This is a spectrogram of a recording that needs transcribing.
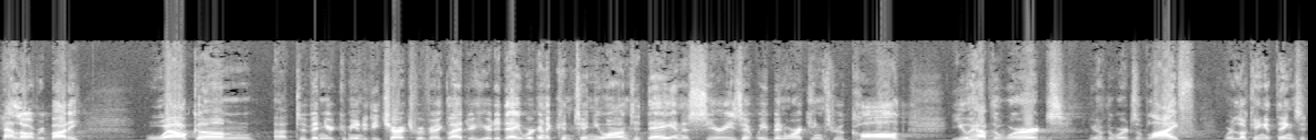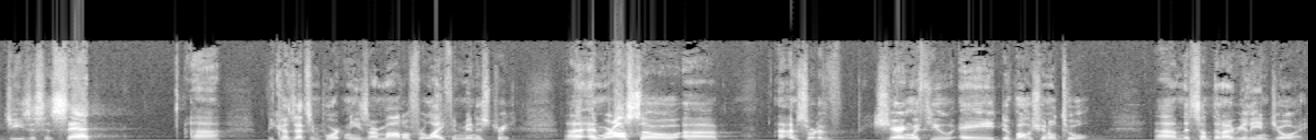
Hello, everybody. Welcome uh, to Vineyard Community Church. We're very glad you're here today. We're going to continue on today in a series that we've been working through called You Have the Words, You Have the Words of Life. We're looking at things that Jesus has said uh, because that's important. He's our model for life and ministry. Uh, and we're also, uh, I'm sort of sharing with you a devotional tool um, that's something I really enjoy,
